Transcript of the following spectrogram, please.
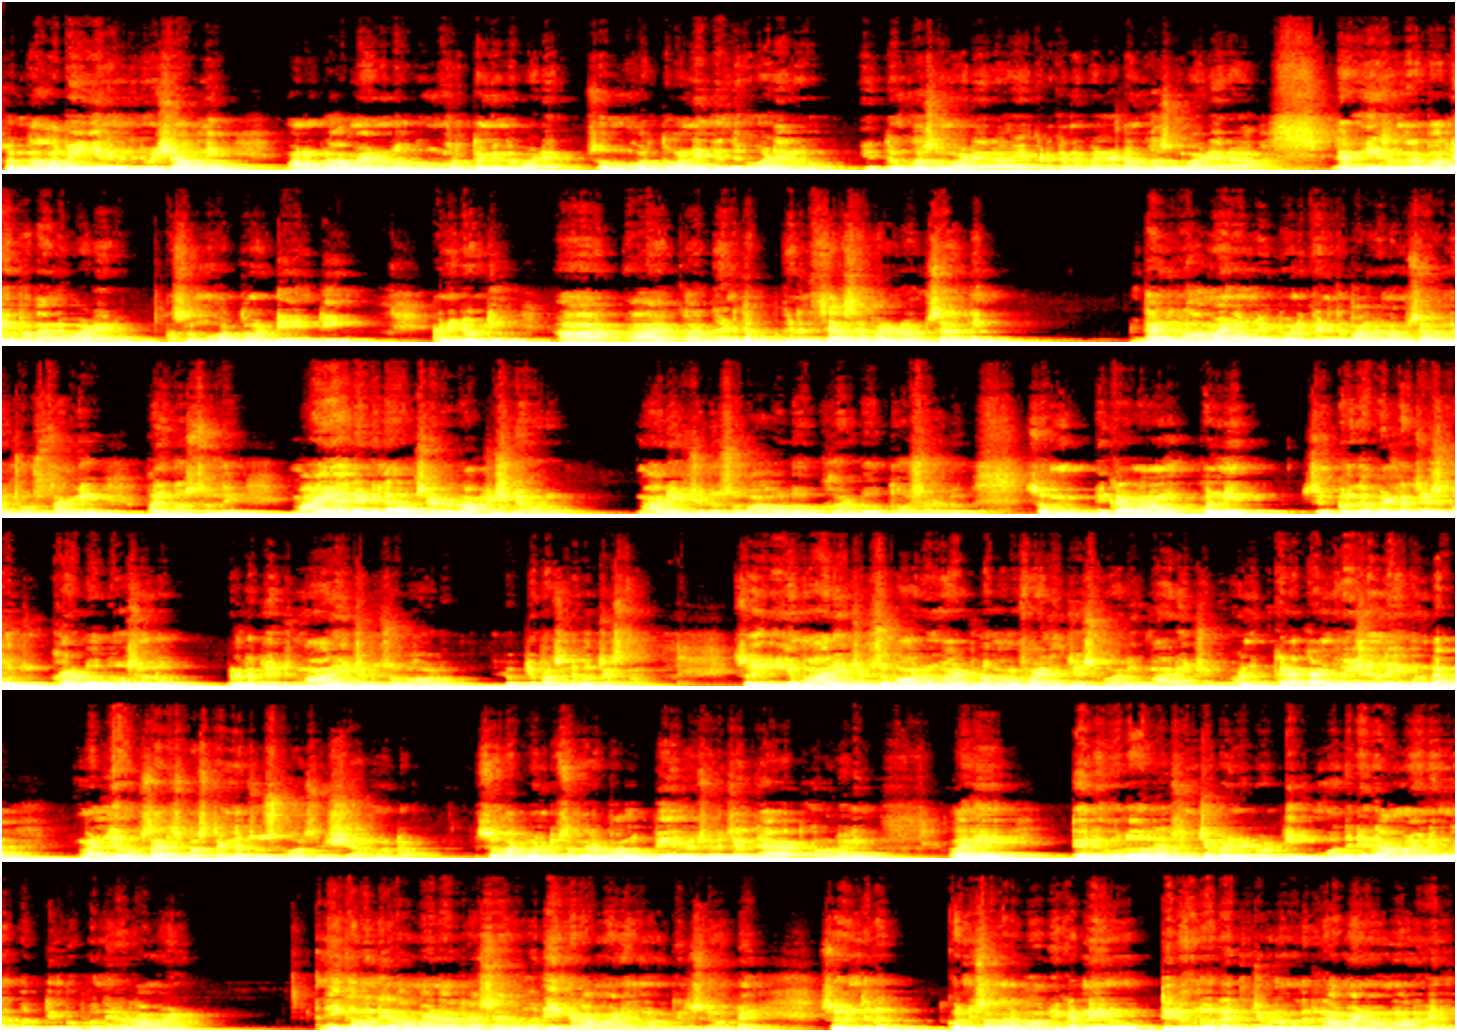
సో నలభై ఎనిమిది నిమిషాలని మనం రామాయణంలో ఒక ముహూర్తం కింద వాడారు. సో ముహూర్తం అనేది ఎందుకు వాడారు? యుద్ధం కోసం వాడారా? ఎక్కడికైనా వెళ్ళడం కోసం వాడారా? లేక ఏ సందర్భాల్లో ఈ పదాన్ని వాడారు? అసలు ముహూర్తం అంటే ఏంటి? అనేటువంటి ఆ ఆ యొక్క గణిత గణిత శాస్త్రపరమైన అంశాలని దాన్ని రామాయణంలో ఎటువంటి గణితపరమైన అంశాలు ఉన్నాయో చూస్తానికి పనికొస్తుంది. మాయారెడ్డిలా వచ్చాడు రాక్షసుడు ఎవరు? మారీచుడు సుబాహుడు కరుడు దోషణుడు. సో ఇక్కడ మనం కొన్ని సింపుల్గా ఫిల్టర్ చేసుకోవచ్చు. కరుడు దోషుడు ఫిల్టర్ చేయొచ్చు. మారీచుడు సుబాహుడు. ఫిఫ్టీ పర్సెంట్కి వచ్చేస్తాం. సో ఈ మారీచుడు సుబాహుడు వాటిలో మనం ఫైనల్ చేసుకోవాలి. మారీచుడు. అని ఇక్కడ కన్ఫ్యూజన్ లేకుండా మళ్ళీ ఒకసారి స్పష్టంగా చూసుకోవాల్సిన విషయాలు అనమాట సో అటువంటి సందర్భాలు పేరు విషయంలో చాలా జాగ్రత్తగా ఉండాలి. అలాగే తెలుగులో రచించబడినటువంటి మొదటి రామాయణంగా గుర్తింపు పొందిన రామాయణం. అనేక మంది రామాయణాలు రాశారు అనేక రామాయణాలు మనకు తెలిసి ఉంటాయి. సో ఇందులో కొన్ని సందర్భాలు ఇక్కడ నేను తెలుగులో రచించబడిన మొదటి రామాయణం అన్నాను కానీ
